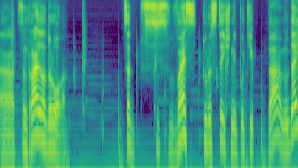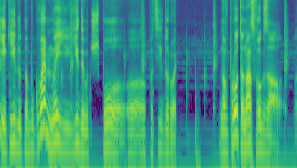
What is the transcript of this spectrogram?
е, центральна дорога. Це весь туристичний потік. Да? Людей, які їдуть на Буковель, ми їдемо по, по цій дорозі. Навпроти нас вокзал. Е,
